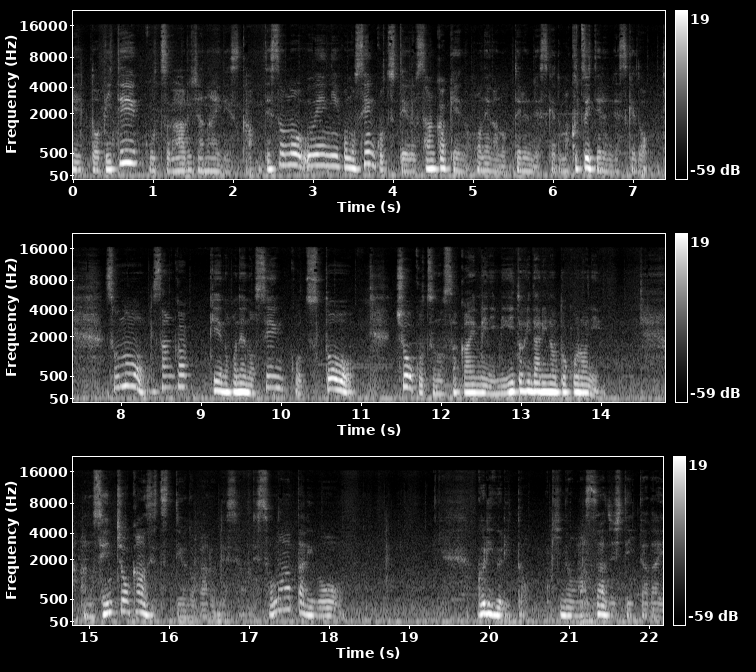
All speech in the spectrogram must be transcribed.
えっと、尾てい骨があるじゃないですか。でその上にこの仙骨っていう三角形の骨が乗ってるんですけど、まあ、くっついてるんですけどその三角形の骨の仙骨と腸骨の境目に右と左のところにあの仙腸関節っていうのがあるんですよ。でその辺りをぐりぐりと昨日マッサージしていただい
